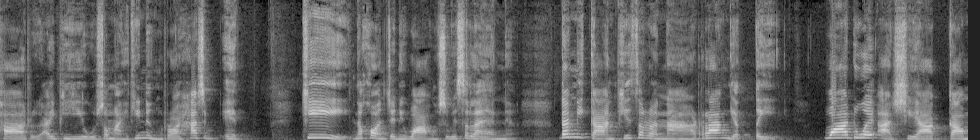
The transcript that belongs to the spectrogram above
ภาหรือ IPU สมัยที่ 151 ที่นครเจนีวาของสวิตเซอร์แลนด์เนี่ยได้มีการพิจารณาร่างยติ ว่าด้วยอาชญากรรม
